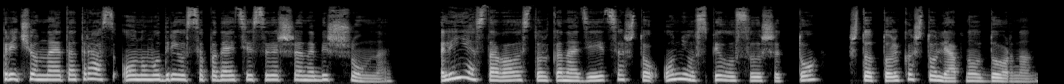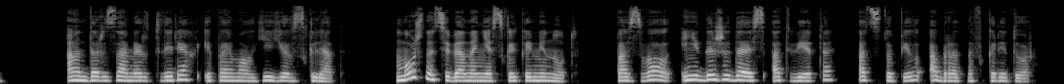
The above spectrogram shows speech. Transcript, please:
Причем на этот раз он умудрился подойти совершенно бесшумно. Лине оставалось только надеяться, что он не успел услышать то, что только что ляпнул Дорнан. Андер замер в дверях и поймал ее взгляд. «Можно тебя на несколько минут?» Позвал и, не дожидаясь ответа, отступил обратно в коридор.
